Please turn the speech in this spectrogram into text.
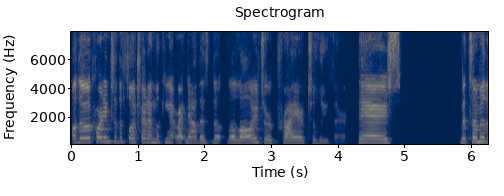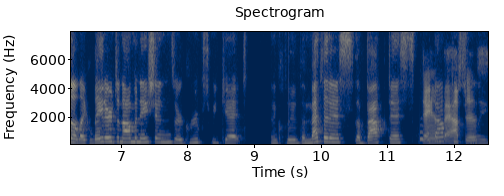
Although, according to the flowchart I'm looking at right now, this, the, the Lollards were prior to Luther. There's, but some of the like later denominations or groups we get include the Methodists, the Baptists. the Damn Baptists Baptists. really-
